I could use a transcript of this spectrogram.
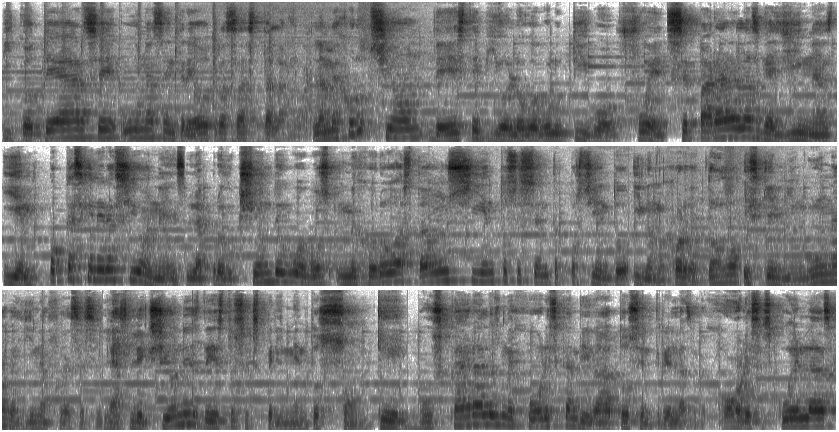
picotearse unas entre otras hasta la muerte. La mejor opción de este biólogo evolutivo fue separar a las gallinas y en pocas generaciones la producción de huevos mejoró hasta un 160% y lo mejor de todo es que ninguna gallina fue asesinada. Las lecciones de estos experimentos son que buscar a los mejores candidatos entre las mejores escuelas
